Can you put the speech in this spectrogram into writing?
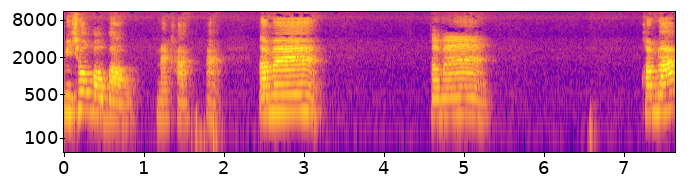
มีโชคเบาๆนะคะ อะ ต่อมา ต่อมา ความรัก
